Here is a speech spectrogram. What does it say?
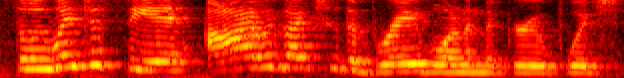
So we went to see it. I was actually the brave one in the group, which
